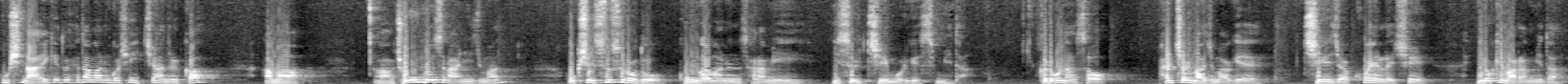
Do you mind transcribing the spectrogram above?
혹시 나에게도 해당하는 것이 있지 않을까? 아마 아, 좋은 것은 아니지만 혹시 스스로도 공감하는 사람이 있을지 모르겠습니다. 그러고 나서 8절 마지막에 지혜자 코엘렛이 이렇게 말합니다.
